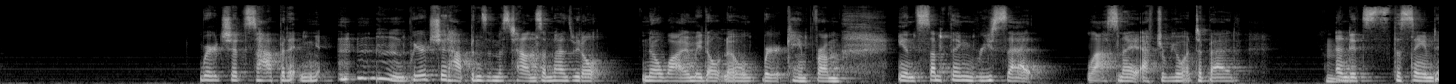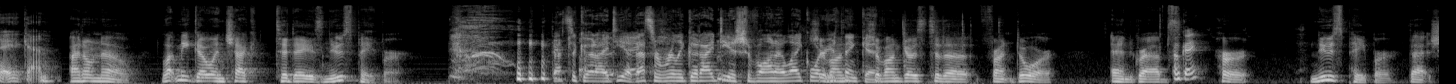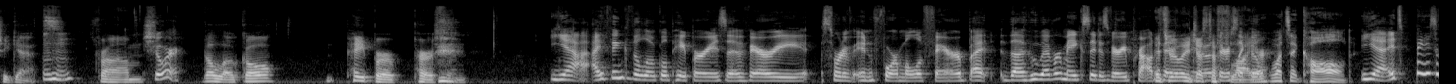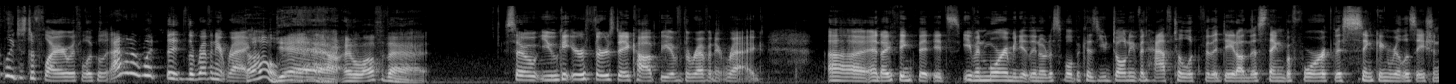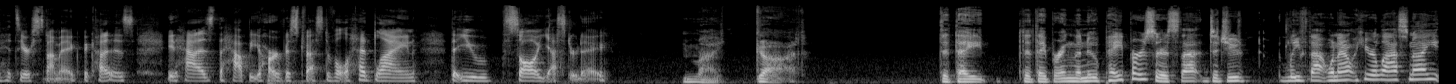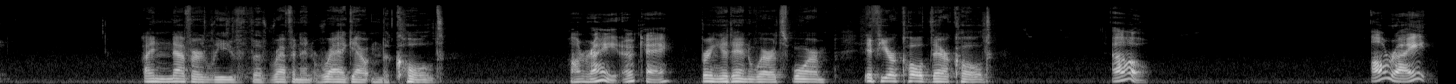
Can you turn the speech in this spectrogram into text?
weird shit's happening. weird shit happens in this town. Sometimes we don't know why and we don't know where it came from. And something reset last night after we went to bed. And it's the same day again. I don't know. Let me go and check today's newspaper. That's a good idea. That's a really good idea, Siobhan. I like what you're Siobhan, thinking. Siobhan goes to the front door and grabs Okay. her newspaper that she gets Mm-hmm. from Sure. the local paper person. Yeah, I think the local paper is a very sort of informal affair, but the whoever makes it is very proud of It's it. really You just know, a there's like flyer. What's it called? yeah, it's basically just a flyer with local. I don't know what the, the Revenant rag. Oh, yeah, I love that. So you get your Thursday copy of the Revenant rag. Uh, and I think that it's even more immediately noticeable because you don't even have to look for the date on this thing before this sinking realization hits your stomach because it has the Happy Harvest Festival headline that you saw yesterday. My God. Did they did they bring the new papers, or is that did you leave that one out here last night? I never leave the Revenant rag out in the cold. All right. Okay. Bring it in where it's warm. If you're cold, they're cold. Oh. All right.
